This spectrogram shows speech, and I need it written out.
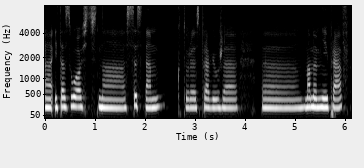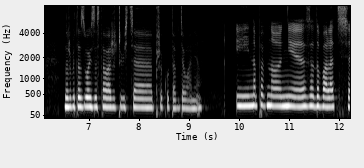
e, i ta złość na system, który sprawił, że e, mamy mniej praw, no żeby ta złość została rzeczywiście przekuta w działanie. I na pewno nie zadowalać się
